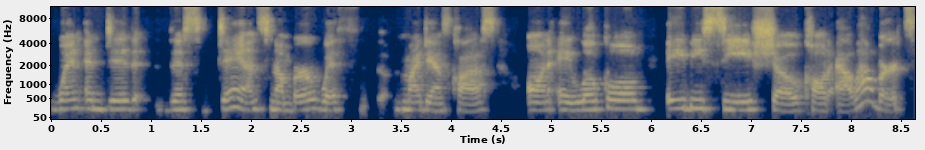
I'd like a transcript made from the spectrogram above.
went and did this dance number with my dance class on a local ABC show called Al Alberts.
